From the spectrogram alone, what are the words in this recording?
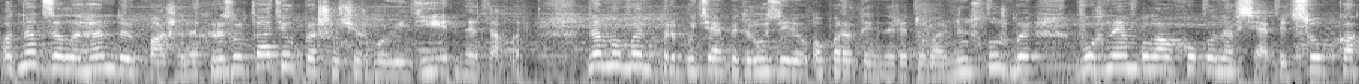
Однак, за легендою, бажаних результатів першочергові дії не дали. На момент прибуття підрозділів оперативно-рятувальної служби вогнем була охоплена вся підсобка,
